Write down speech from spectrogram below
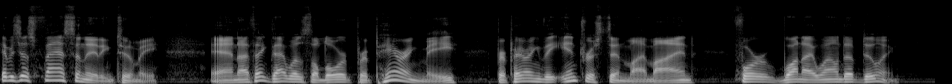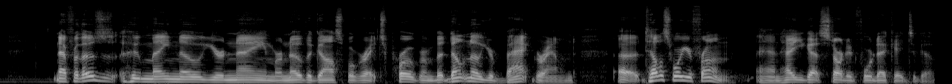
It was just fascinating to me. And I think that was the Lord preparing me, preparing the interest in my mind for what I wound up doing. Now, for those who may know your name or know the Gospel Greats program, but don't know your background, uh, tell us where you're from and how you got started four decades ago.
